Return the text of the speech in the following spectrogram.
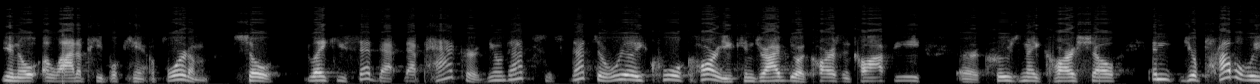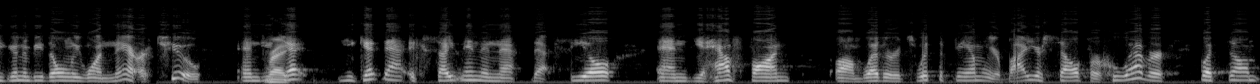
you know, a lot of people can't afford them. So, like you said, that that Packard, you know, that's that's a really cool car. You can drive to a Cars and Coffee or a Cruise Night car show, and you're probably going to be the only one there too. And you right. get you get that excitement and that that feel, and you have fun, um, whether it's with the family or by yourself or whoever but um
